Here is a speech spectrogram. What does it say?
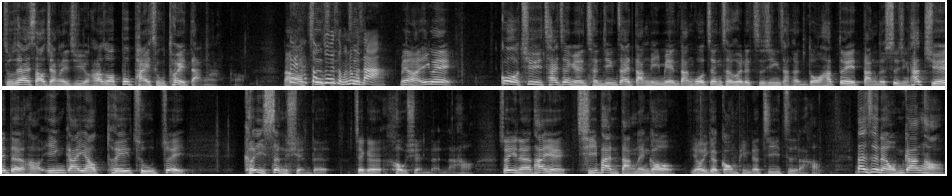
主持人少讲了一句哦，他说不排除退党啊，对他动作为什么那么大？没有啊，因为。过去蔡正元曾经在党里面当过政策会的执行长很多，他对党的事情，他觉得哈应该要推出最可以胜选的这个候选人了哈，所以呢，他也期盼党能够有一个公平的机制了哈。但是呢，我们刚刚哈，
